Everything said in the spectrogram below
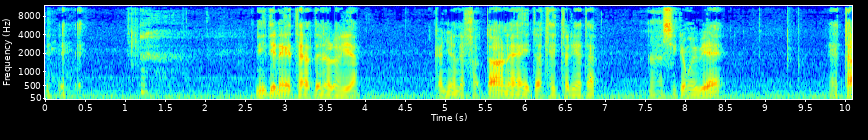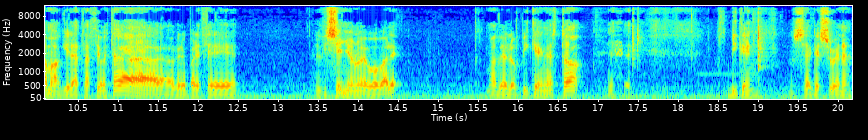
ni nada Ni tienen esta tecnología. Cañón de fotones y toda esta historieta. Así que muy bien. Estamos aquí en la estación. Esta, que le parece El diseño nuevo, ¿vale? Más de los Viken esto. Viken No sé a qué suena.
